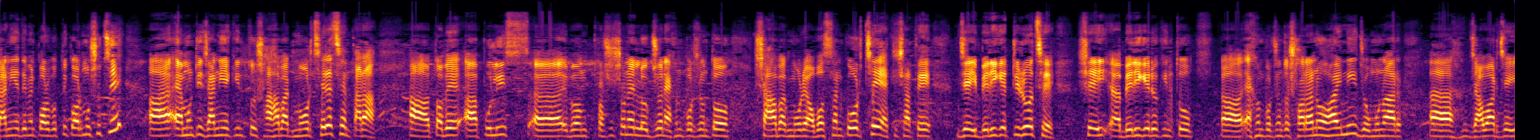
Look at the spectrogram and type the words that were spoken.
জানিয়ে দেবেন পরবর্তী কর্মসূচি। এমনটি জানিয়ে কিন্তু শাহবাগ মোড় ছেড়েছেন তারা। তবে পুলিশ এবং প্রশাসনের লোকজন এখন পর্যন্ত শাহবাগ মোড়ে অবস্থান করছে। একই সাথে যেই ব্যারিগেডটি রয়েছে, সেই ব্যারিগেডও কিন্তু এখন পর্যন্ত সরানো হয়নি। যমুনার যাওয়ার যেই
